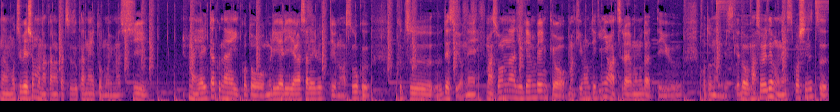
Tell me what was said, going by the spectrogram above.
モチベーションもなかなか続かないと思いますし、まあ、やりたくないことを無理やりやらされるっていうのはすごく苦痛ですよね。まあそんな受験勉強、まあ、基本的には辛いものだっていうことなんですけど、まあ、それでもね少しずつ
